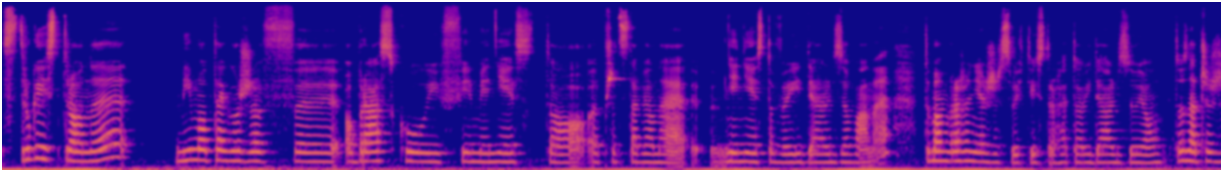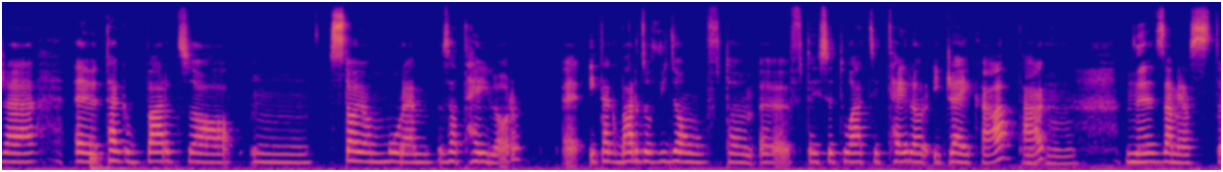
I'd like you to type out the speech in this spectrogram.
Z drugiej strony, mimo tego, że w obrazku i w filmie nie jest to przedstawione, nie, nie jest to wyidealizowane, to mam wrażenie, że Swifties trochę to idealizują. To znaczy, że tak bardzo y, stoją murem za Taylor, y, i tak bardzo widzą w, tym, y, w tej sytuacji Taylor i Jake'a, tak? Mhm. Zamiast,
